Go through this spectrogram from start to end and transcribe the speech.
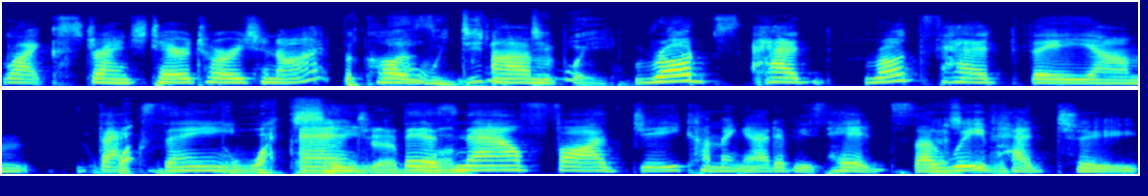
like strange territory tonight because oh, we didn't, um, did we? Rod's had Rod's had the um wa- vaccine, the vaccine. and there's one. now 5G coming out of his head, so Yes. we've had to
